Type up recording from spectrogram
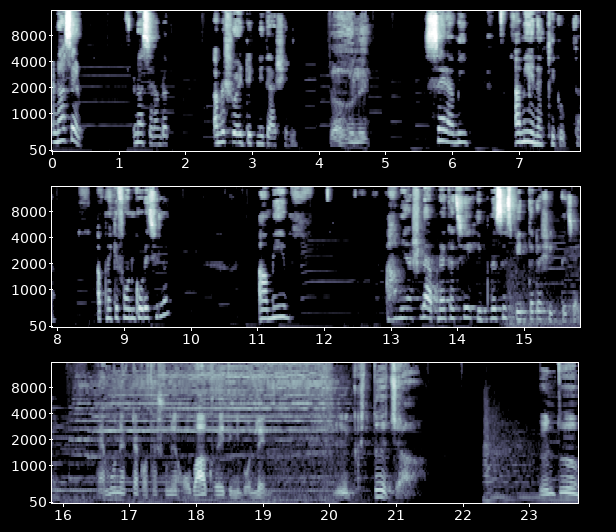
না স্যার না স্যার আমরা আমরা শোয়ের ডেট নিতে আসিনি। তাহলে? স্যার আমি আমি এনাক্ষী গুপ্তা। আপনাকে ফোন করেছিলাম। আমি আমি আসলে আপনার কাছে হিপনোসিস বিদ্যাটা শিখতে চাই। এমন একটা কথা শুনে অবাক হয়ে তিনি বললেন শিখতে চাও? কিন্তু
